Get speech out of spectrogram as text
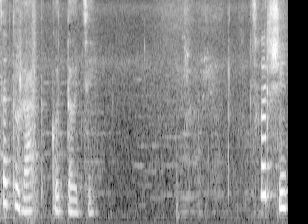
săturat cu toții. Sfârșit.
